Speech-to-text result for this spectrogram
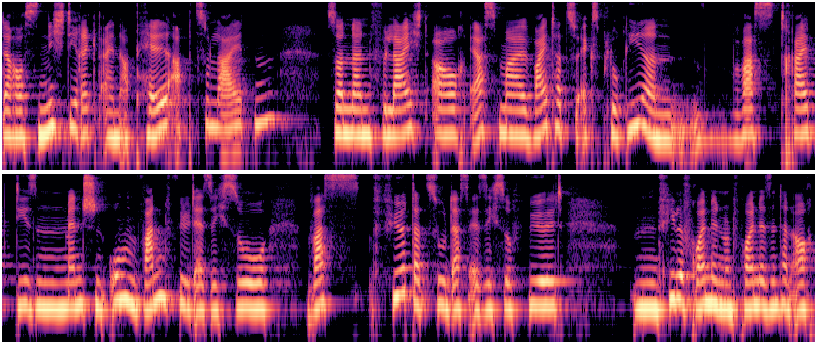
daraus nicht direkt einen Appell abzuleiten, sondern vielleicht auch erstmal weiter zu explorieren, was treibt diesen Menschen um, wann fühlt er sich so, was führt dazu, dass er sich so fühlt. Hm, viele Freundinnen und Freunde sind dann auch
